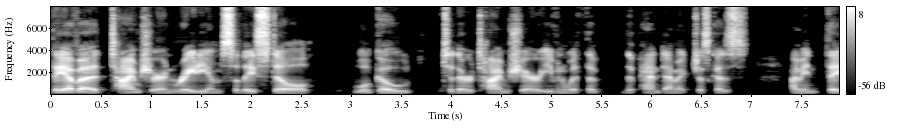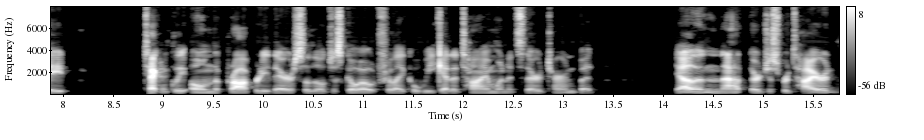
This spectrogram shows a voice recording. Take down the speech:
they have a timeshare in Radium, so they still will go to their timeshare even with the the pandemic, just because I mean they technically own the property there, so they'll just go out for like a week at a time when it's their turn. But yeah, other than that, they're just retired,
